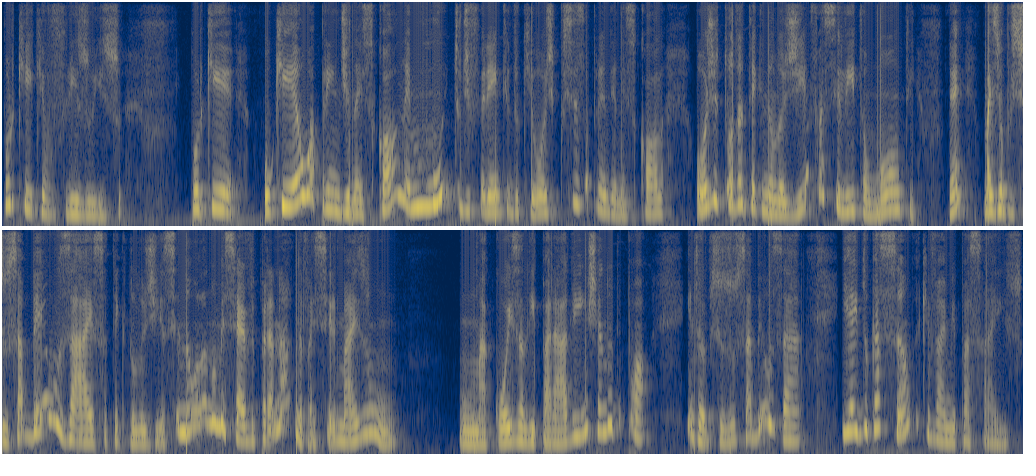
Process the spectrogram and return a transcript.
Por que, que eu friso isso? Porque o que eu aprendi na escola é muito diferente do que hoje precisa aprender na escola. Hoje toda a tecnologia facilita um monte, né? Mas eu preciso saber usar essa tecnologia, senão ela não me serve para nada, vai ser mais um, uma coisa ali parada e enchendo de pó. Então eu preciso saber usar. E a educação é que vai me passar isso,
